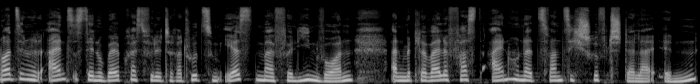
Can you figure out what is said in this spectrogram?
1901 ist der Nobelpreis für Literatur zum ersten Mal verliehen worden an mittlerweile fast 120 SchriftstellerInnen.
